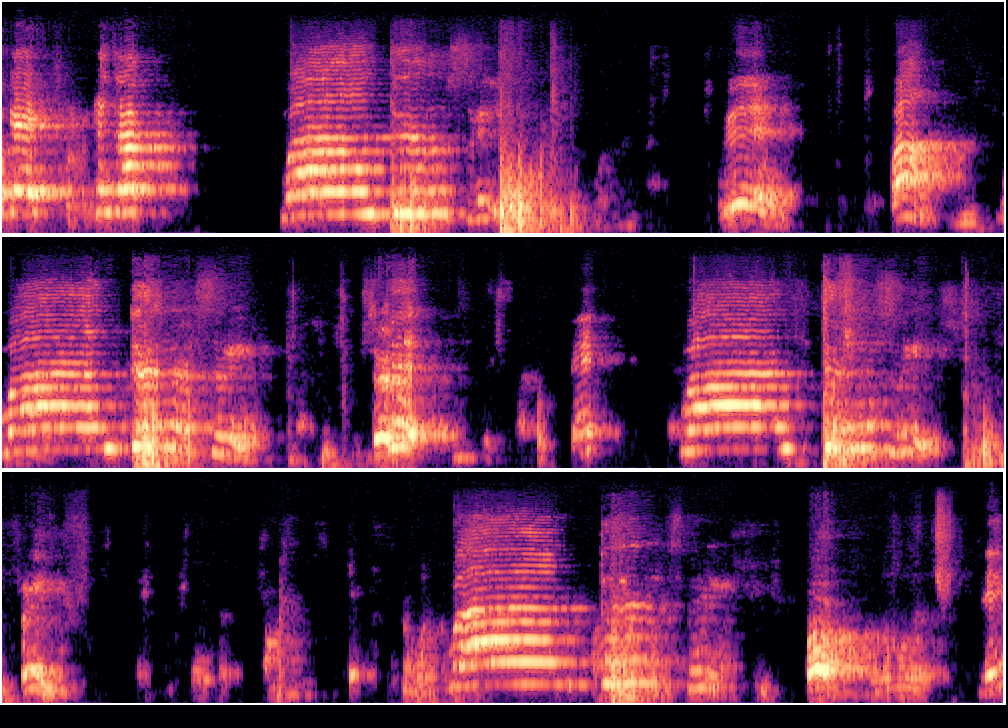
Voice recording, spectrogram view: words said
Okay, hands up. One, two, three. Good. One, one, two, three. Two, Good. Okay. One, two, three. three, One, two, three. four, Okay.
